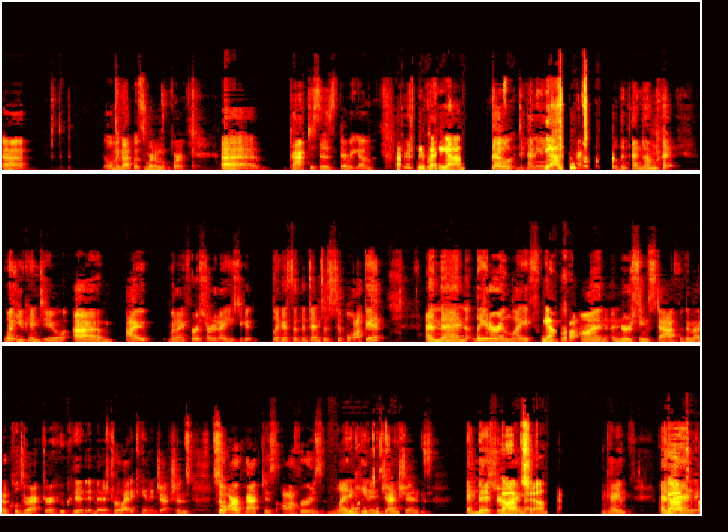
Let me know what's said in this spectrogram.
uh, oh my God, what's the word I'm looking for? Uh, practices. There we go. Okay, yeah, So depending on Yeah. your will depend on what what you can do. Um, I when I first started, I used to get, like I said, the dentist to block it. And then later in life, Yeah. we brought on a nursing staff with a medical director who could administer lidocaine injections. So our practice offers lidocaine interesting. injections administered by a medical gotcha. Okay. And Gotcha. then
